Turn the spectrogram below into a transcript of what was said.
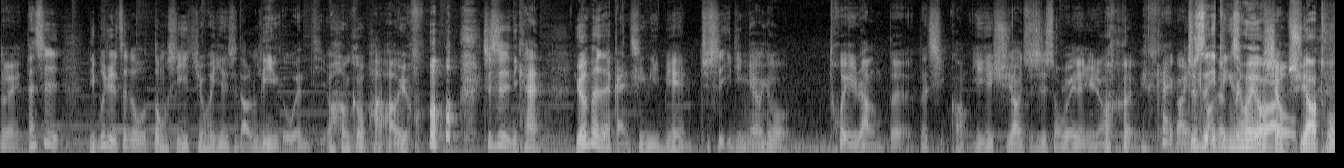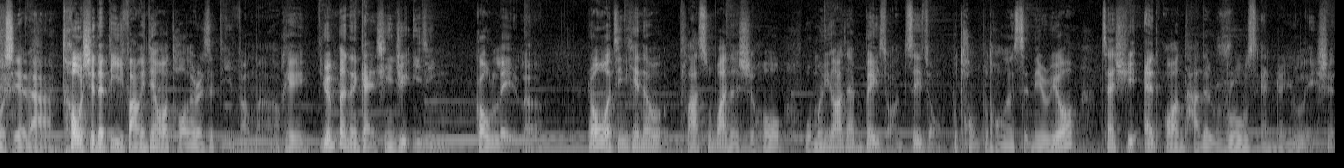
对，但是你不觉得这个东西已经会延伸到另一个问题哦，很可怕。哎呦，就是你看原本的感情里面，就是一定要有退让的的情况，也需要就是所谓的，你 know 开关就是一定是会有需要妥协的、啊。妥协的地方，一定要有 tolerance 的地方嘛。OK，原本的感情就已经够累了，然后我今天的 plus one 的时候，我们又要再 base on 这种不同不同的 scenario，再去 add on 它的 rules and regulation。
